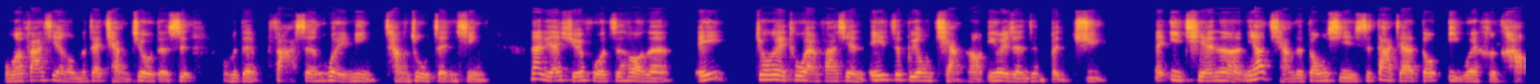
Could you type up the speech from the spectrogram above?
我们发现我们在抢救的是我们的法身慧命，常住真心。那你来学佛之后呢，诶，就会突然发现，诶，这不用抢哈，因为人人本具。那以前呢，你要抢的东西是大家都以为很好，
